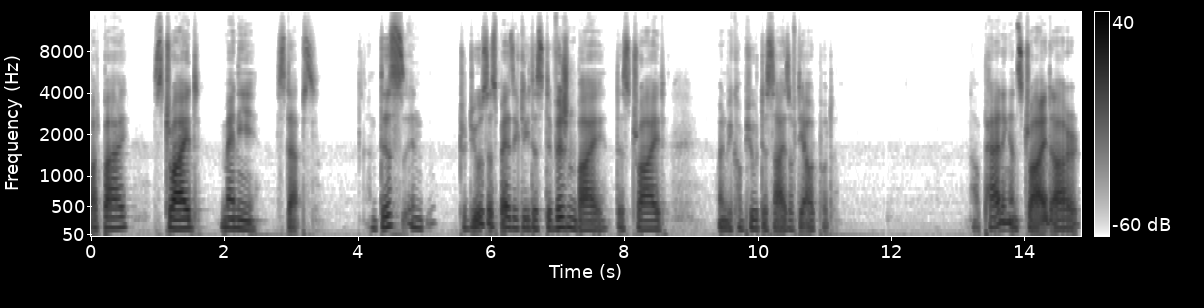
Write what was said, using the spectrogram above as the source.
but by stride many steps. And this introduces basically this division by the stride when we compute the size of the output. Now, padding and stride are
